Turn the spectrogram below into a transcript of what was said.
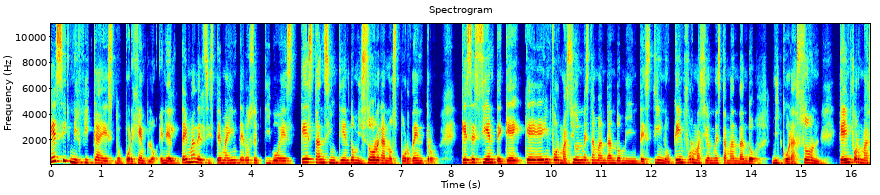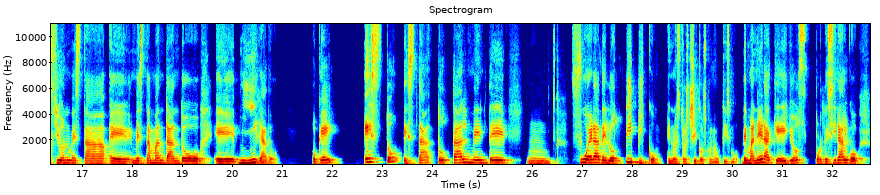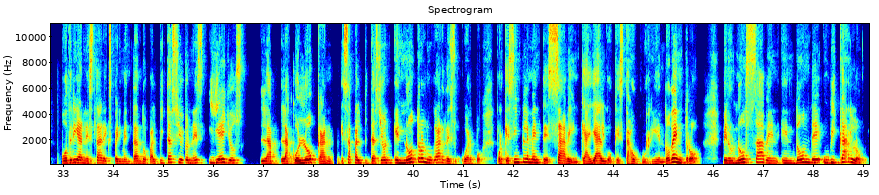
¿Qué significa esto? Por ejemplo, en el tema del sistema interoceptivo es qué están sintiendo mis órganos por dentro, qué se siente, qué, qué información me está mandando mi intestino, qué información me está mandando mi corazón, qué información me está, eh, me está mandando eh, mi hígado. ¿Ok? Esto está totalmente... Mm, fuera de lo típico en nuestros chicos con autismo, de manera que ellos, por decir algo, podrían estar experimentando palpitaciones y ellos la, colocan, esa palpitación, en otro lugar de su cuerpo, porque simplemente saben que hay algo que está ocurriendo dentro, pero no saben en dónde ubicarlo.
